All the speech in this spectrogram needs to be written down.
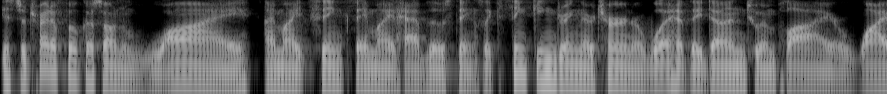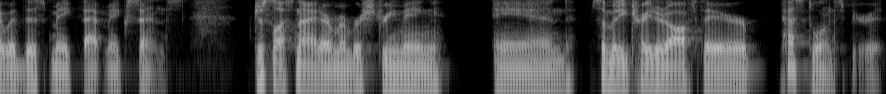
is to try to focus on why I might think they might have those things, like thinking during their turn, or what have they done to imply, or why would this make that make sense. Just last night, I remember streaming and somebody traded off their Pestilent Spirit.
